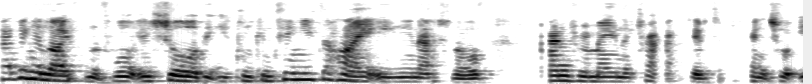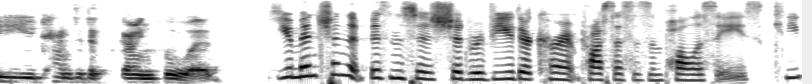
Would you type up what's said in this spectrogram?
Having a license will ensure that you can continue to hire EU nationals and remain attractive to potential EU candidates going forward. You mentioned that businesses should review their current processes and policies. Can you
